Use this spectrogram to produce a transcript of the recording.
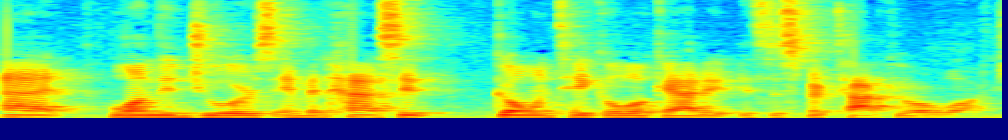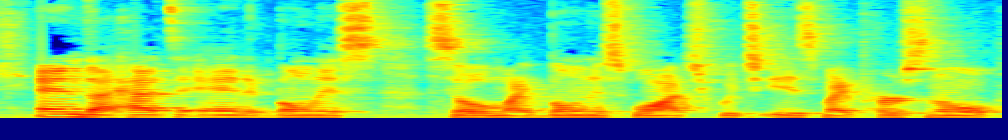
at London Jewelers in Manhasset. Go and take a look at it. It's a spectacular watch. And I had to add a bonus. So my bonus watch, which is my personal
